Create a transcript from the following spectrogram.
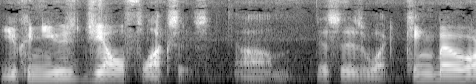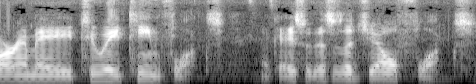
you can use gel fluxes. Um, this is what Kingbo RMA 218 flux. Okay, so this is a gel flux.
